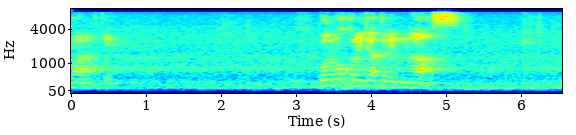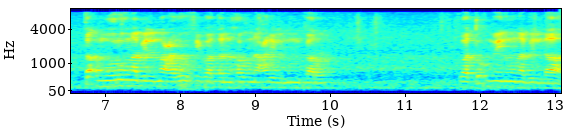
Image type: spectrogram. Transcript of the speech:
ونفخه. كن مخرجت للناس. تأمرون بالمعروف وتنهون عن المنكر. وتؤمنون بالله.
